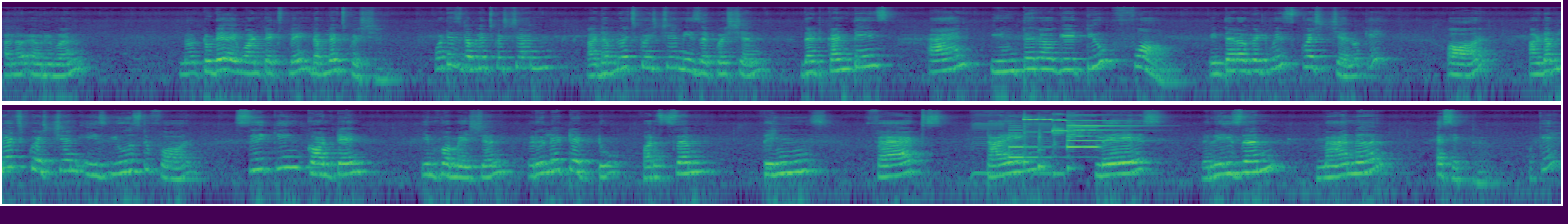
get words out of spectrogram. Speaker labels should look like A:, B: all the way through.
A: Hello everyone. Now today I want to explain WH question. What is WH question? A WH question is a question that contains an interrogative form. Interrogative means question, okay? Or a WH question is used for seeking content information related to person, things, facts, time, place, reason, manner, etc. Okay?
